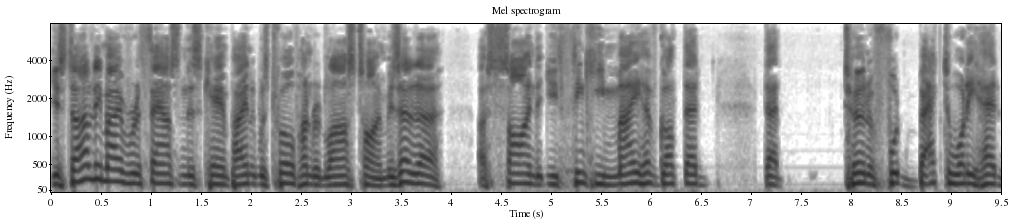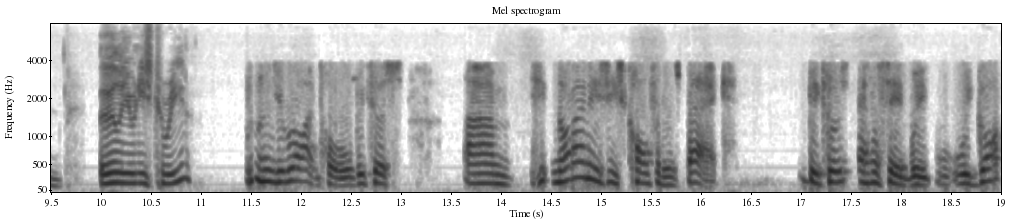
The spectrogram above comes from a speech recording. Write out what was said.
you started him over a thousand this campaign. It was twelve hundred last time. Is that a a sign that you think he may have got that that turn of foot back to what he had earlier in his career? You're right, Paul, because um, not only is his confidence back, because as I said, we we got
